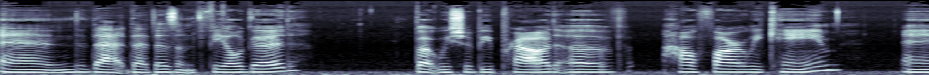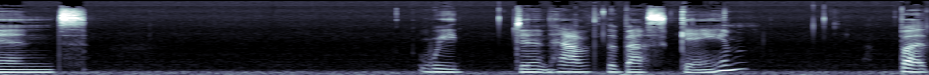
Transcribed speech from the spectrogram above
and that that doesn't feel good, but we should be proud of how far we came and we didn't have the best game, but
